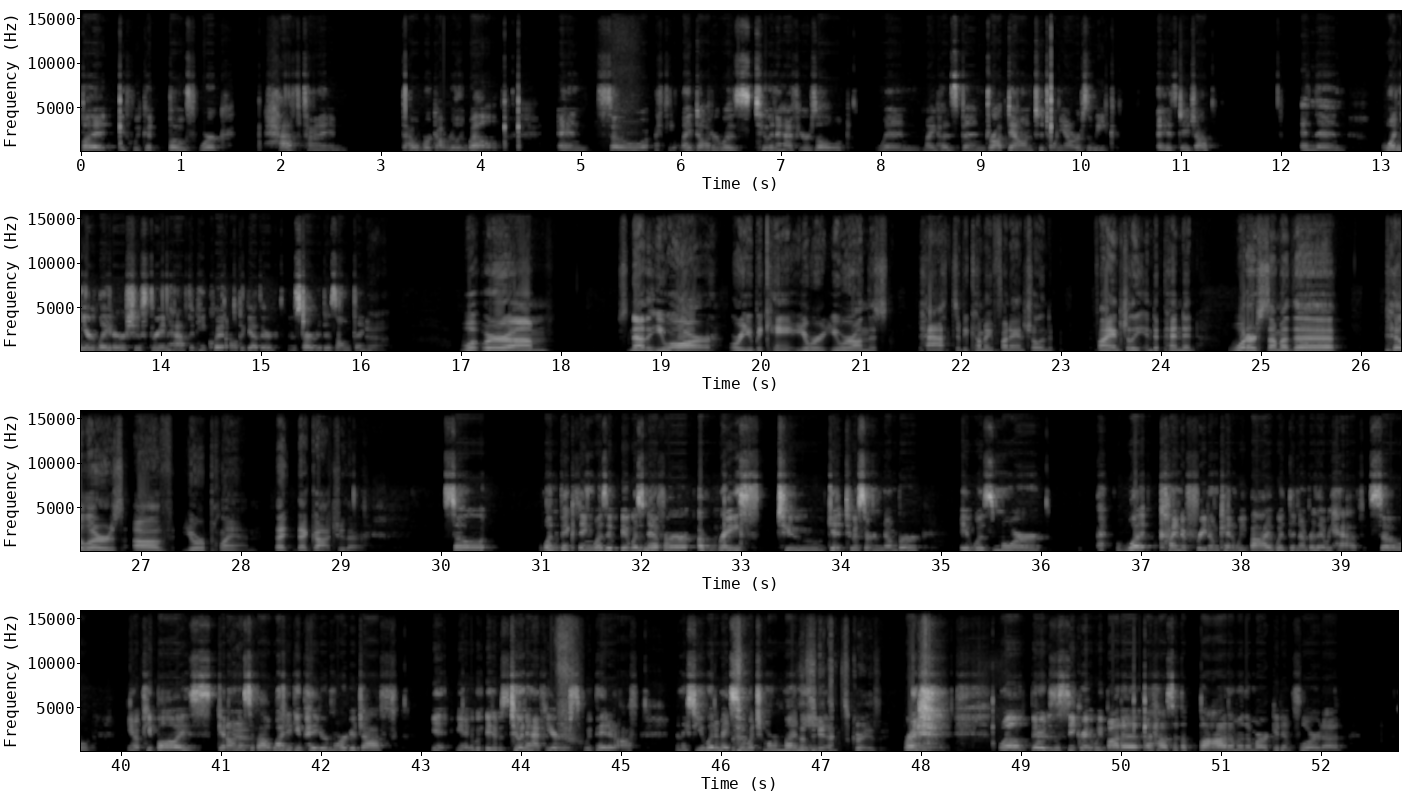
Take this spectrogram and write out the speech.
But if we could both work half time, that would work out really well. And so I think my daughter was two and a half years old when my husband dropped down to 20 hours a week at his day job. And then one year later, she was three and a half and he quit altogether and started his own thing. Yeah. What were um so now that you are or you became you were you were on this path to becoming financial and financially independent, what are some of the uh-huh. pillars of your plan that that got you there? So one big thing was it, it was never a race to get to a certain number. It was more what kind of freedom can we buy with the number that we have. So, you know, people always get on us about why did you pay your mortgage off? It, you know, it was two and a half years we paid it off. And they said, you would have made so much more money. yeah, that's crazy. Right. Well, there's a secret. We bought a, a house at the bottom of the market in Florida,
